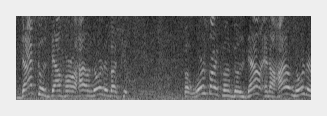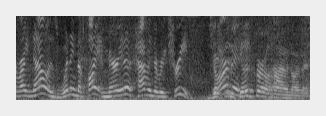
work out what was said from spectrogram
Zac goes down for Ohio Northern, but but War Cyclone goes down, and Ohio Northern right now is winning the fight, and Marietta's having to retreat. This is good for Ohio Northern.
